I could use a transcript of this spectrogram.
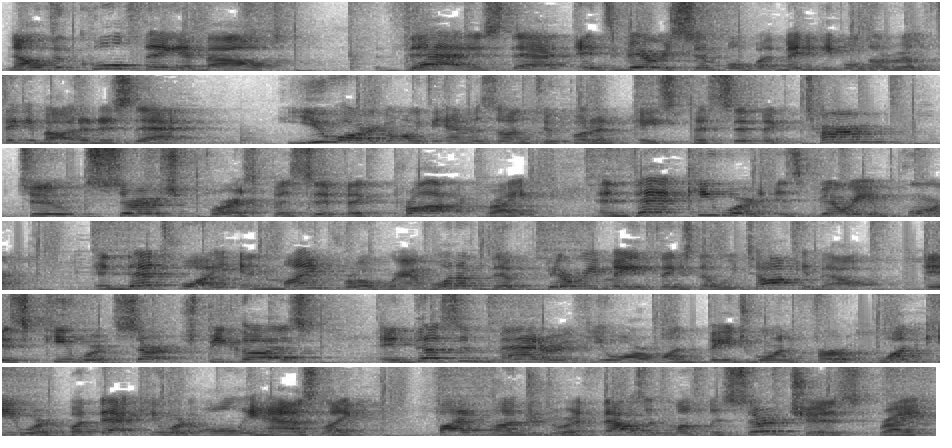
Now, the cool thing about that is that it's very simple, but many people don't really think about it, is that you are going to Amazon to put in a specific term to search for a specific product, right? And that keyword is very important. And that's why in my program, one of the very main things that we talk about is keyword search because it doesn't matter if you are on page one for one keyword, but that keyword only has like 500 or 1,000 monthly searches, right?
